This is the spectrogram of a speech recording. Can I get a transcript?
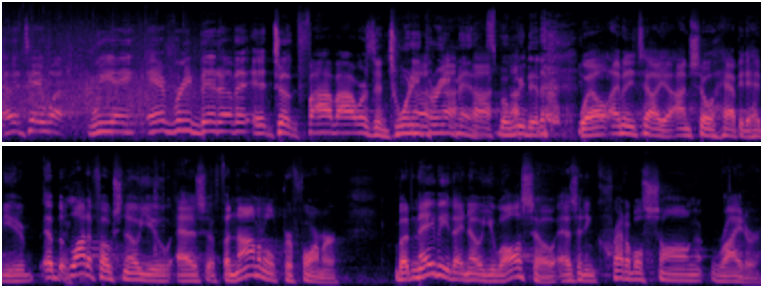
I tell you what, we ate every bit of it. It took five hours and 23 minutes, but we did it. Well, I'm going to tell you, I'm so happy to have you here. A lot of folks know you as a phenomenal performer, but maybe they know you also as an incredible songwriter,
